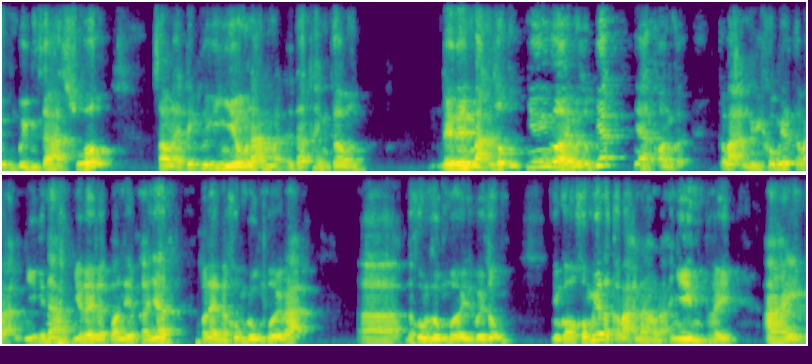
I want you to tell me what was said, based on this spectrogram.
trung bình giá xuống sau lại tích lũy nhiều năm lại rất thành công. Đến đến bạn Dũng những người mà Dũng biết nha còn các bạn thì không biết các bạn nghĩ thế nào như đây là quan điểm cá nhân có thể nó không đúng với bạn à, nó không đúng với với Dũng. Nhưng có không biết là các bạn nào đã nhìn thấy ai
